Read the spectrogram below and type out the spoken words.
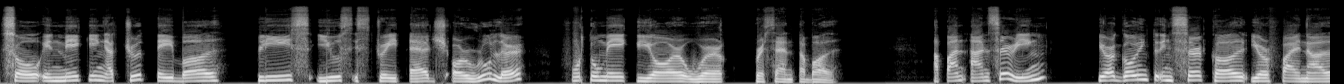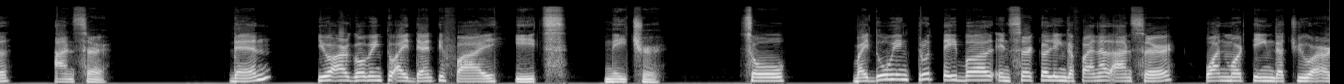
So in making a truth table, please use straight edge or ruler for to make your work presentable. Upon answering, you are going to encircle your final answer. Then, you are going to identify its nature. So, by doing truth table, encircling the final answer, one more thing that you are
